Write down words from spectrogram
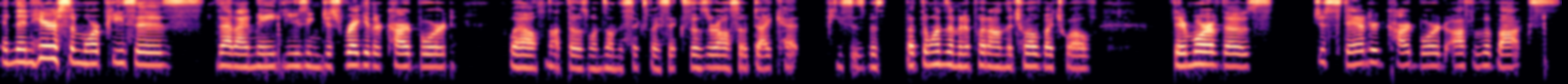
And then here are some more pieces that I made using just regular cardboard. Well, not those ones on the 6x6. Those are also die cut pieces, but, but the ones I'm going to put on the 12x12, they're more of those just standard cardboard off of a box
